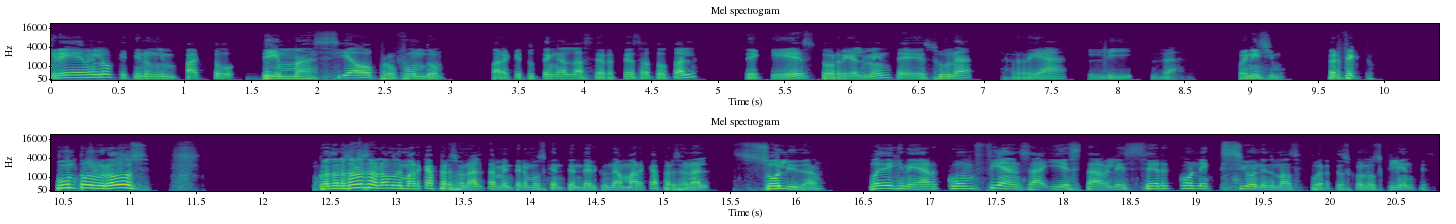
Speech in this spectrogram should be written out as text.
créemelo que tiene un impacto demasiado profundo para que tú tengas la certeza total de que esto realmente es una realidad. Buenísimo, perfecto. Punto número dos. Cuando nosotros hablamos de marca personal, también tenemos que entender que una marca personal sólida puede generar confianza y establecer conexiones más fuertes con los clientes.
